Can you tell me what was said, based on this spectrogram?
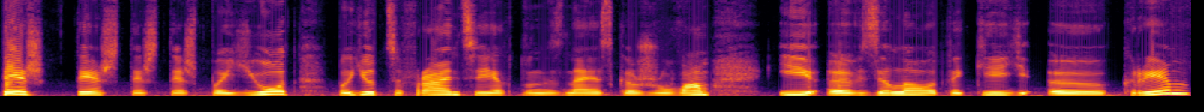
Теж, теж, теж, теж пайот. Пайот це Франція, хто не знає, скажу вам. І взяла отакий крем.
